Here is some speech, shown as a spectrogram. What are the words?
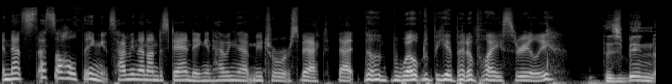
And that's that's the whole thing. It's having that understanding and having that mutual respect that the world would be a better place, really. There's been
